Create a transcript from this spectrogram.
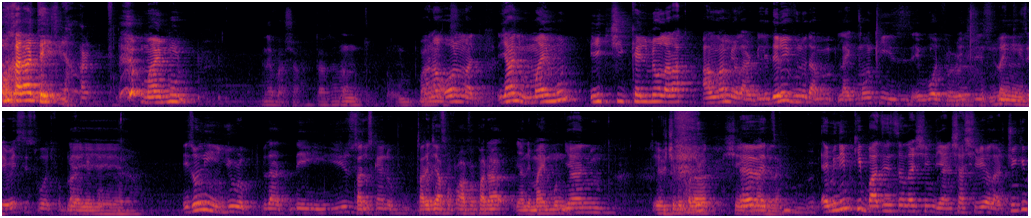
o kadar değil ya. Maymun. never sure. Bana olmadı. Yani maymun ilk kelime olarak anlamıyorlar bile. They don't even know that like monkey is a word for racist. Like Hmm. it's a racist word for black Yeah, yeah, people. yeah, yeah. It's only in Europe that they use Sad- those kind of Avrupa'da yani maymun yani şey evet kullanıyorlar. Eminim ki bazı insanlar şimdi yani şaşırıyorlar. Çünkü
